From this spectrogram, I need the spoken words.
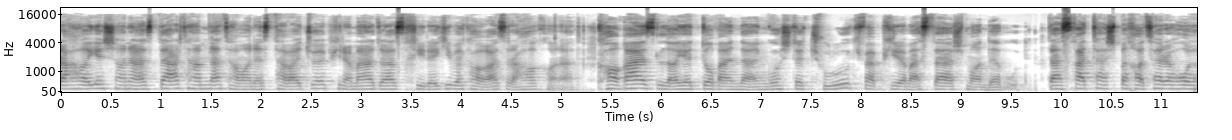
رهایی شانه از درد هم نتوانست توجه پیرمرد را از خیرگی به کاغذ رها کند. کاغذ لایه دو بند انگشت چروک و پیرمستش مانده بود. دستخطش به خاطر هول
